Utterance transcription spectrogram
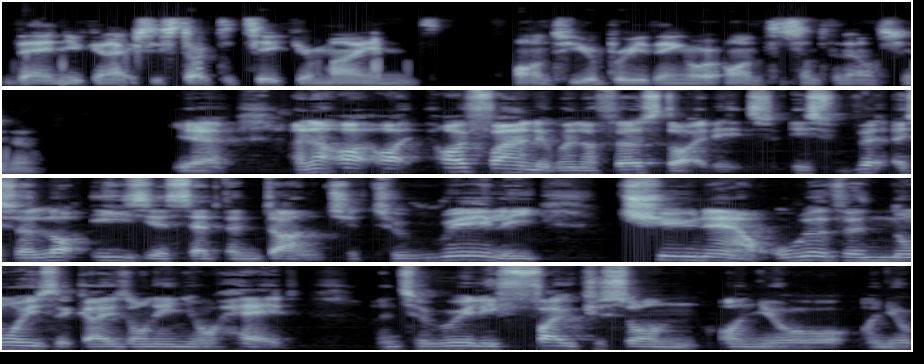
then you can actually start to take your mind onto your breathing or onto something else you know yeah, and I, I, I, found it when I first started. It's it's it's a lot easier said than done to to really tune out all of the noise that goes on in your head and to really focus on on your on your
